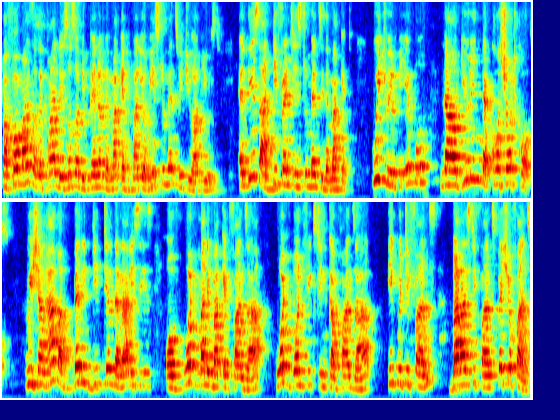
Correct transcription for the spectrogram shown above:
performance of the fund is also dependent on the market value of instruments which you have used. And these are different instruments in the market, which will be able now during the short course, we shall have a very detailed analysis of what money market funds are, what bond fixed income funds are, equity funds, balanced funds, special funds.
